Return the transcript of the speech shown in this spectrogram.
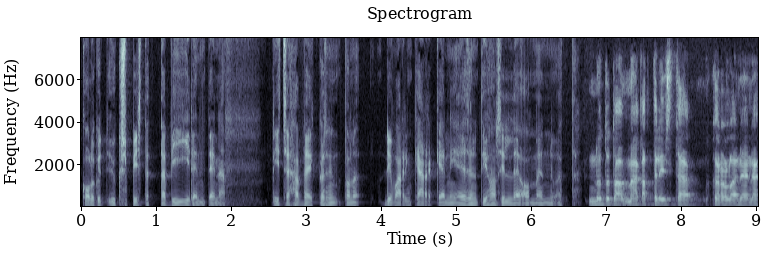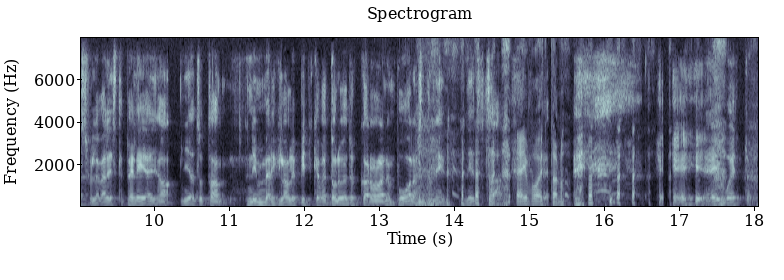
31 pistettä viidentenä. Itsehän veikkasin tuonne Divarin kärkeen, niin ei se nyt ihan silleen ole mennyt. Että. No tota, mä kattelin sitä Karolainen ja Nashville välistä peliä ja, ja tota, nimimerkillä oli pitkä veto lyöty Karolainen puolesta, niin, niin tota, ei voittanut. ei, ei, ei voittanut.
